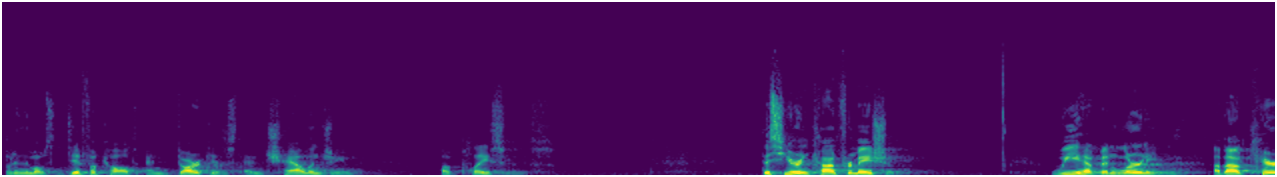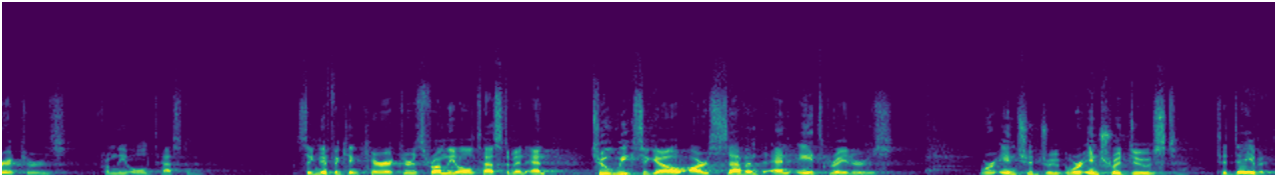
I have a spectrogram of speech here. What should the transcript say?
but in the most difficult and darkest and challenging of places. This year in confirmation, we have been learning about characters from the Old Testament, significant characters from the Old Testament. And Two weeks ago, our seventh and eighth graders were, introdu- were introduced to David.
